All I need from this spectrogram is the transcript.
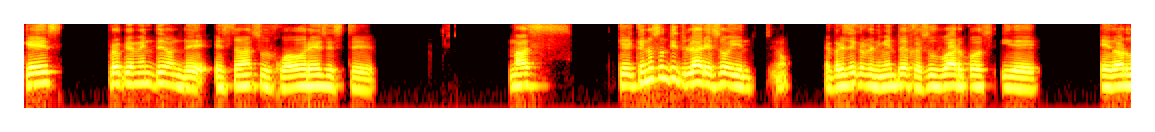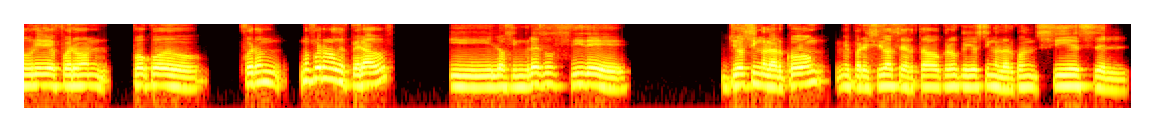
que es propiamente donde estaban sus jugadores este, más, que, no son titulares hoy. Me parece que el rendimiento de Jesús Barcos y de Eduardo Uribe fueron poco, fueron, no fueron los esperados y los ingresos sí de Justin Alarcón me pareció acertado. Creo que Justin Alarcón sí es el,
